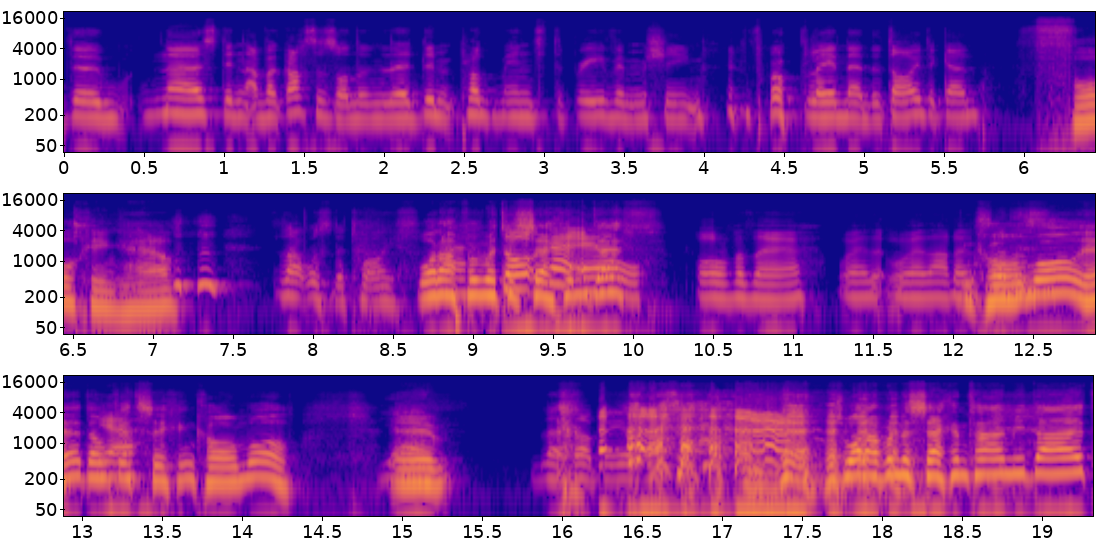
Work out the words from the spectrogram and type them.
the nurse didn't have her glasses on, and they didn't plug me into the breathing machine properly, and then they died again. Fucking hell. That was the twice. What happened with the Don't get second ill death? over there where th- where that In is. Cornwall, yeah. Don't Yeah. get sick in Cornwall. Yeah, Um, let that be. it. so what happened the second time you died?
